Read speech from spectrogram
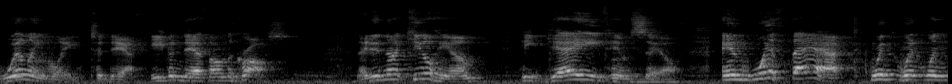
willingly to death, even death on the cross. They did not kill him, he gave himself. And with that, when, when, when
